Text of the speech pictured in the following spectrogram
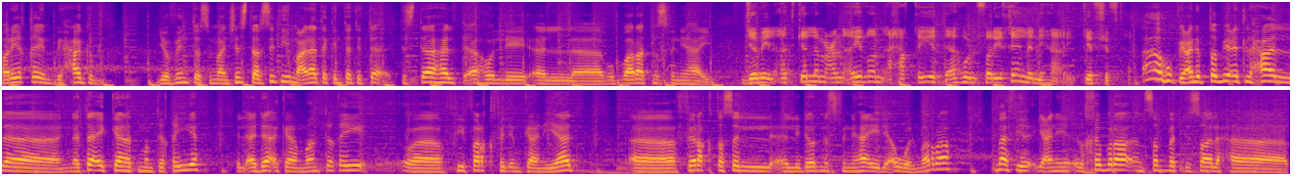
فريقين بحجم يوفنتوس ومانشستر سيتي معناتك أنت تستاهل تأهل لمباراه نصف النهائي. جميل أتكلم عن أيضا أحقية تأهل الفريقين للنهائي كيف شفتها؟ آه يعني بطبيعة الحال آه، النتائج كانت منطقية الأداء كان منطقي وفي فرق في الإمكانيات. فرق تصل لدور نصف النهائي لأول مرة. ما في يعني الخبرة انصبت لصالح آه،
